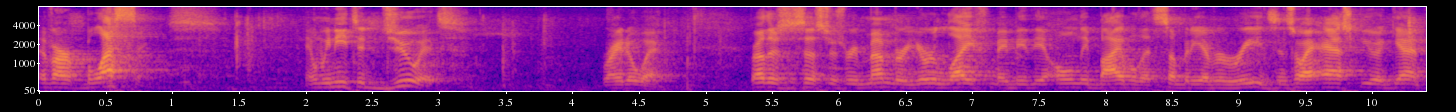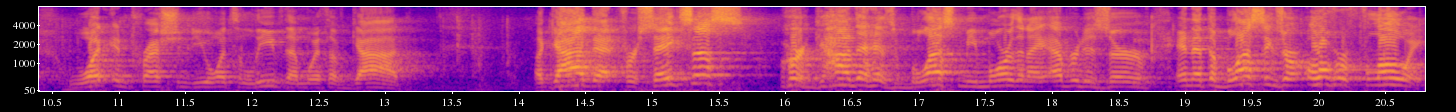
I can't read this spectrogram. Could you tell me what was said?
of our blessings and we need to do it right away. Brothers and sisters, remember your life may be the only Bible that somebody ever reads. And so I ask you again, what impression do you want to leave them with of God? A God that forsakes us or a God that has blessed me more than I ever deserve and that the blessings are overflowing?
